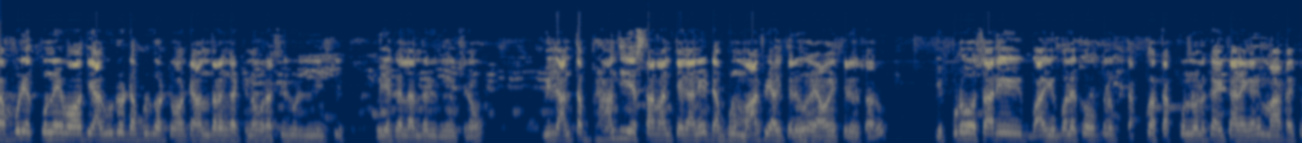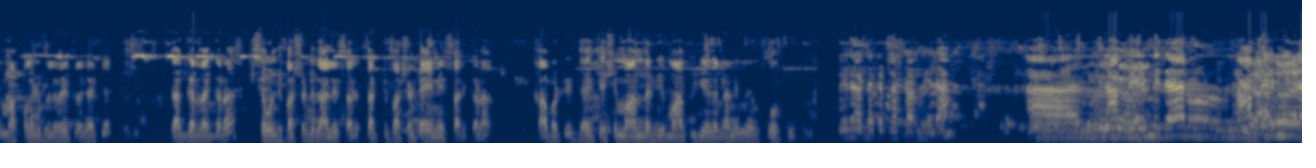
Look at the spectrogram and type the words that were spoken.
డబ్బులు ఎక్కువ ఉన్నాయి కాబట్టి అవి కూడా డబ్బులు కట్టమంటే అందరం కట్టినాం రసీదు కూడా చూపించి విలేకరులు అందరికీ చూపించినాం వీళ్ళు అంత భ్రాంతి చేస్తారు అంతేగాని డబ్బులు మాఫీ అయితే తెలియదు ఏమైతే తెలియదు సార్. ఎప్పుడో ఒకసారి బాగా ఇవ్వలేక తక్కువ తక్కువ వాళ్ళకి అయితేనే కానీ మాకైతే మా పంగడిపల్లి రైతులకు అయితే దగ్గర దగ్గర సెవెంటీ పర్సెంట్ కాలేదు సార్ థర్టీ పర్సెంటే అయినాయి సార్ ఇక్కడ. కాబట్టి దయచేసి మా అందరికి మాఫీ చేయగలని మేము కోరుకుంటున్నాం. పేరు అడ్డగట్ల కమీల నా పేరు మీద నా పేరు మీద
